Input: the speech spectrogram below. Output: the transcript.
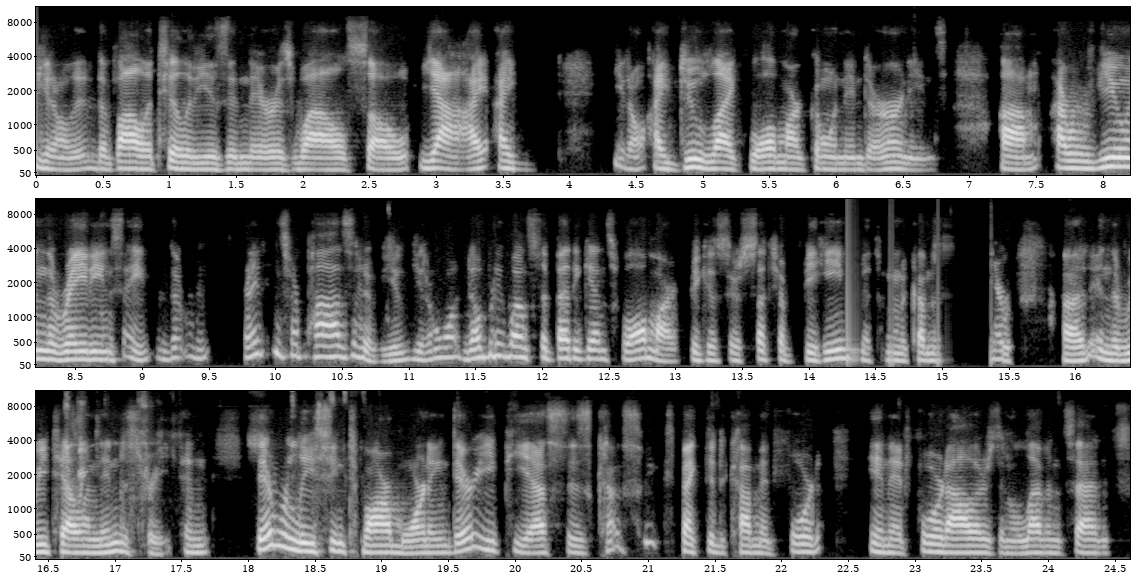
you know, the, the, volatility is in there as well. So yeah, I, I, you know, I do like Walmart going into earnings. Um, I'm reviewing the ratings. the ratings are positive. You you know what? Nobody wants to bet against Walmart because there's such a behemoth when it comes uh, in the retail and industry. And they're releasing tomorrow morning. Their EPS is expected to come in four in at four dollars and eleven cents.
